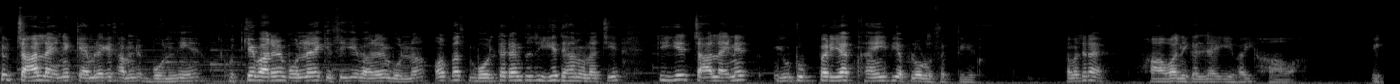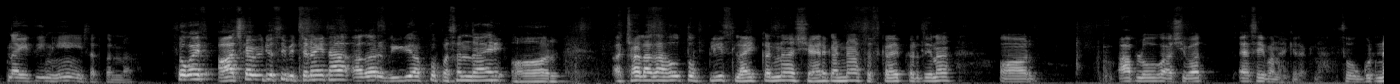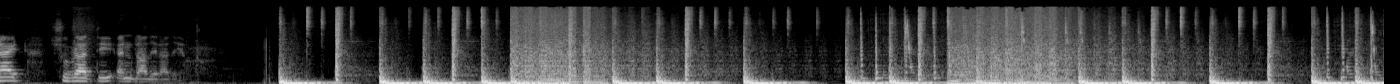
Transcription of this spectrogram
सिर्फ़ चार लाइनें कैमरे के सामने बोलनी है। खुद के बारे में बोलना है, किसी के बारे में बोलना। और बस बोलते टाइम तुझे ये ध्यान होना चाहिए कि ये चार लाइनें यूट्यूब पर या कहीं भी अपलोड हो सकती है। समझ रहा है? हवा निकल जाएगी भाई, हवा। इतना इजी नहीं है ये सब करना। सो गाइस आज का वीडियो सिर्फ़ इतना ही था। अगर वीडियो आपको पसंद आए और अच्छा लगा हो तो प्लीज़ लाइक करना शेयर करना सब्सक्राइब कर देना और आप लोगों का आशीर्वाद ऐसे ही बना के रखना। सो गुड नाइट शुभ रात्रि एंड राधे राधे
